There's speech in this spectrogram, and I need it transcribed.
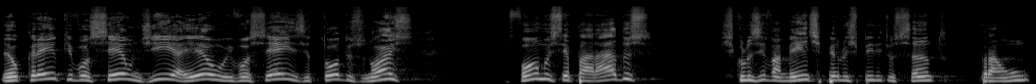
Eu creio que você um dia, eu e vocês e todos nós, fomos separados exclusivamente pelo Espírito Santo para um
